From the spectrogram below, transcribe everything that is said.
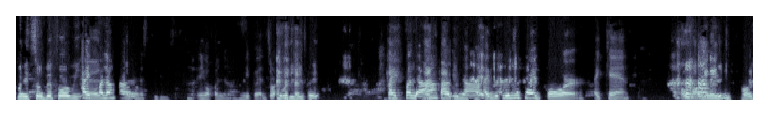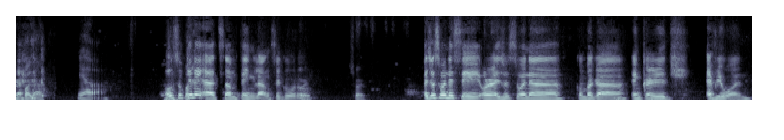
Wait, so before we kahit end, palang uh, talo na Steve. Ayoko na. Hindi pwede. Sorry, what did you say? Kahit pa lang, talo na. I'm literally side four. I can't. Oh wow, you're really short pala. Yeah. Also, can I add something lang siguro? Sure. I just want to say, or I just want to, kumbaga, encourage everyone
